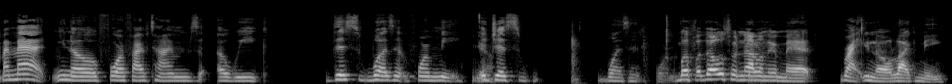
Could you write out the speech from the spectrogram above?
my mat, you know, four or five times a week. This wasn't for me. Yeah. It just wasn't for me. But for those who are not on their mat, right, you know, like me,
